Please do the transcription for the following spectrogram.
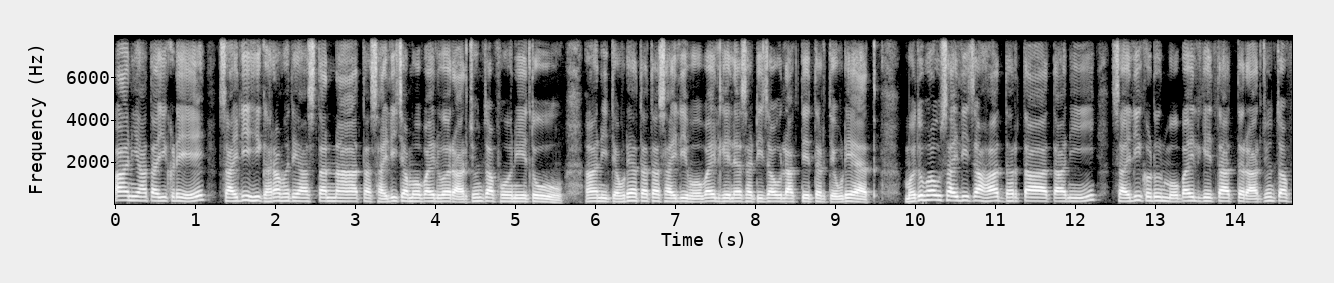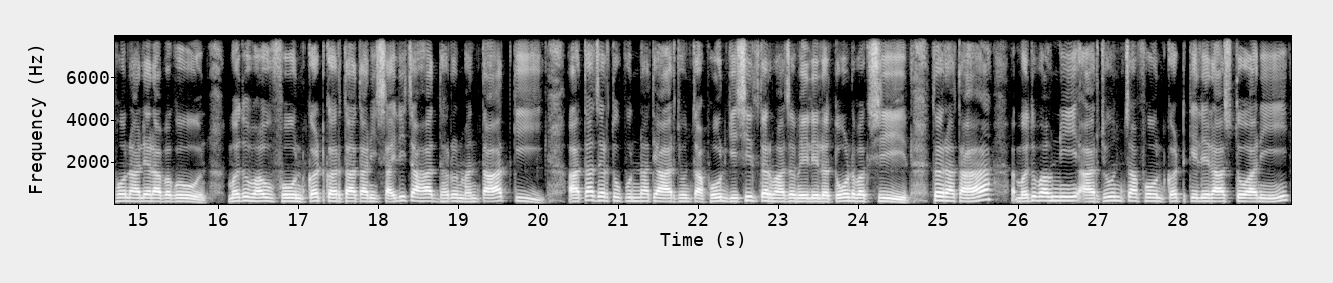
आणि आता इकडे सायली ही घरामध्ये असताना आता सायलीच्या मोबाईलवर अर्जुनचा फोन येतो. आणि तेवढ्यात आता सायली मोबाईल घेण्यासाठी जाऊ लागते तर तेवढ्यात मधुभाऊ सायलीचा हात धरतात आणि सायलीकडून मोबाईल घेतात तर अर्जुनचा फोन आलेला बघून मधुभाऊ फोन कट करतात आणि सायलीचा हात धरून म्हणतात की आता जर तू पुन्हा त्या अर्जुनचा फोन घेशील तर माझं मेलेलं तोंड बघशील. तर आता मधुभाऊंनी अर्जुनचा फोन कट केलेला असतो आणि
